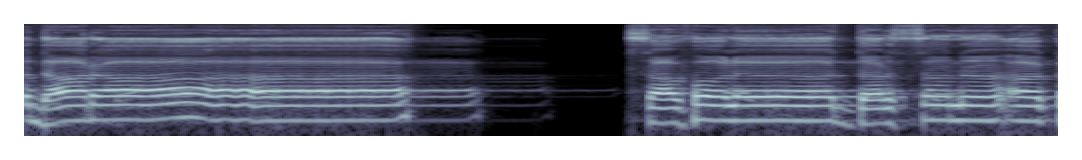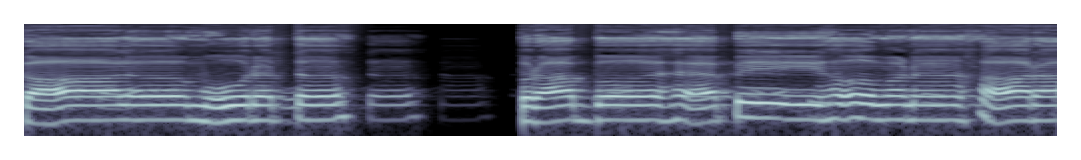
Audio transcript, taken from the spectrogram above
ਅਧਾਰਾ। ਸਫਲ ਦਰਸ਼ਨ ਅਕਾਲ ਮੂਰਤ। ਪ੍ਰਭ ਹੈ ਪੀ ਹੋਵਨ ਹਾਰਾ।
